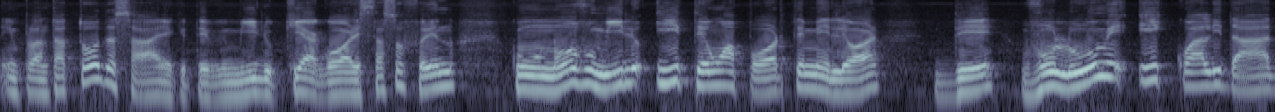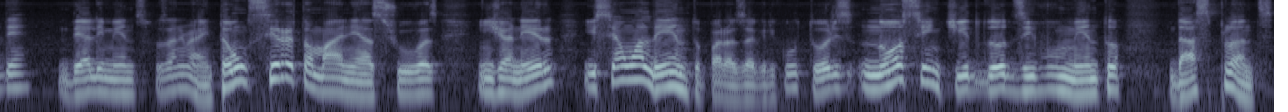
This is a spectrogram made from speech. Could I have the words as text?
implantar toda essa área que teve milho, que agora está sofrendo com um novo milho e ter um aporte melhor de volume e qualidade de alimentos para os animais. Então, se retomarem as chuvas em janeiro, isso é um alento para os agricultores no sentido do desenvolvimento das plantas.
